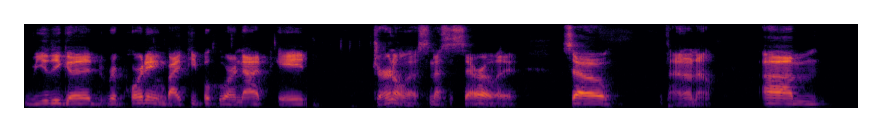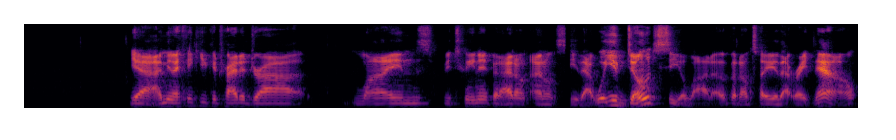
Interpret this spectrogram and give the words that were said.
really good reporting by people who are not paid journalists necessarily. So I don't know. Um, yeah, I mean, I think you could try to draw lines between it, but I don't I don't see that. What you don't see a lot of, and I'll tell you that right now,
